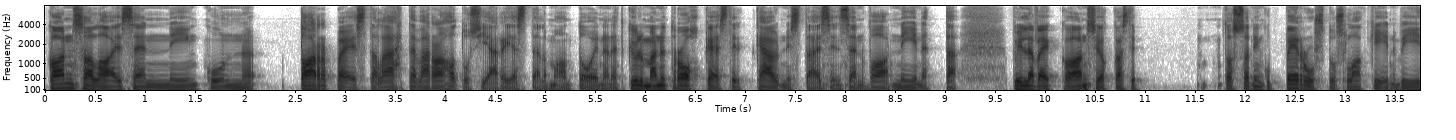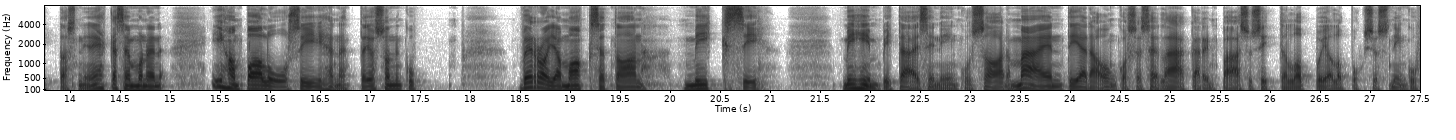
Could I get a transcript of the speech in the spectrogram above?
kansalaisen niin kuin – tarpeista lähtevä rahoitusjärjestelmä on toinen. Että kyllä mä nyt rohkeasti käynnistäisin sen vaan niin, että Ville Veikko ansiokkaasti tuossa niin perustuslakiin viittasi, niin ehkä semmoinen ihan paluu siihen, että jos on niin kuin veroja maksetaan, miksi, mihin pitäisi niin kuin saada. Mä en tiedä, onko se se lääkärin pääsy sitten loppujen lopuksi, jos niin kuin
